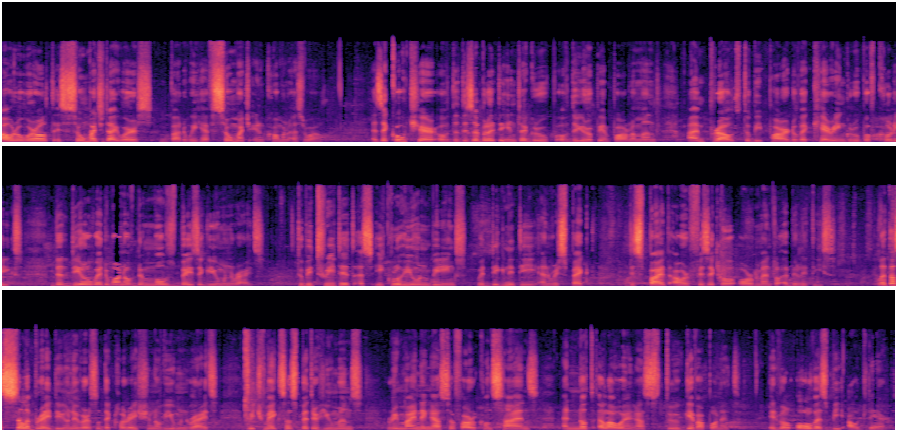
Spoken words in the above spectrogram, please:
Our world is so much diverse, but we have so much in common as well. As a co-chair of the Disability Intergroup of the European Parliament, I'm proud to be part of a caring group of colleagues that deal with one of the most basic human rights, to be treated as equal human beings with dignity and respect despite our physical or mental abilities. Let us celebrate the Universal Declaration of Human Rights, which makes us better humans, reminding us of our conscience and not allowing us to give up on it. It will always be out there.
